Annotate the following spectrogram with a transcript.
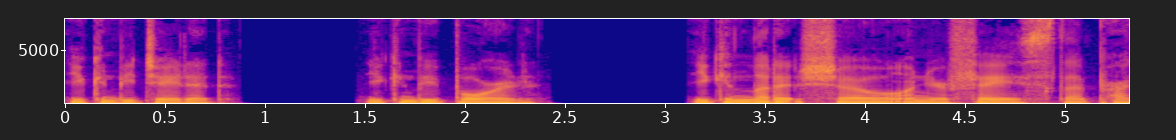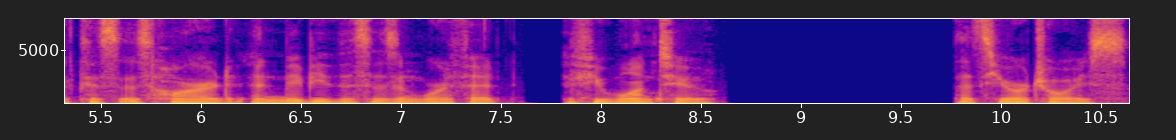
You can be jaded. You can be bored. You can let it show on your face that practice is hard and maybe this isn't worth it if you want to. That's your choice.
